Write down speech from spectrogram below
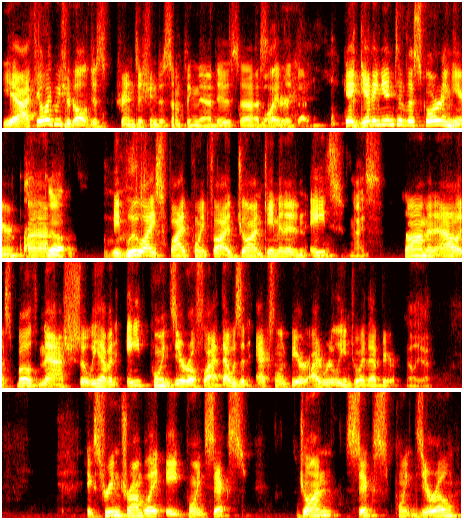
Yeah, I feel like we should all just transition to something that is uh, slightly better. Okay, getting into the scoring here. Uh, Yeah. Okay, Blue Ice 5.5. John came in at an 8. Nice. Tom and Alex both mash. So we have an 8.0 flat. That was an excellent beer. I really enjoyed that beer. Hell yeah. Extreme Tremblay 8.6. John 6.0.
